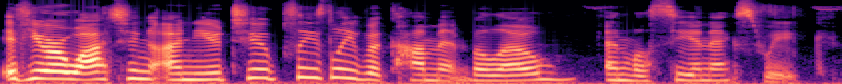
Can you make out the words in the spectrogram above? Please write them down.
If you are watching on YouTube, please leave a comment below, and we'll see you next week.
